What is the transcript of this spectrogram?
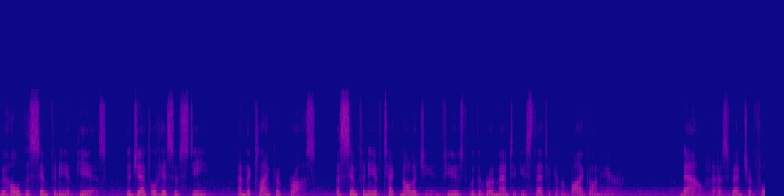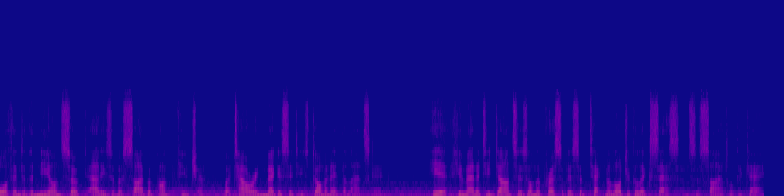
Behold the symphony of gears, the gentle hiss of steam, and the clank of brass, a symphony of technology infused with the romantic aesthetic of a bygone era. Now, let us venture forth into the neon soaked alleys of a cyberpunk future, where towering megacities dominate the landscape. Here, humanity dances on the precipice of technological excess and societal decay.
